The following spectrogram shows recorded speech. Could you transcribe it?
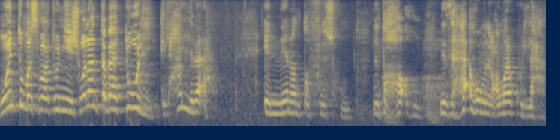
وأنتوا ما سمعتونيش ولا انتبهتولي. الحل بقى إننا نطفشهم نطهقهم نزهقهم من العمارة كلها.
